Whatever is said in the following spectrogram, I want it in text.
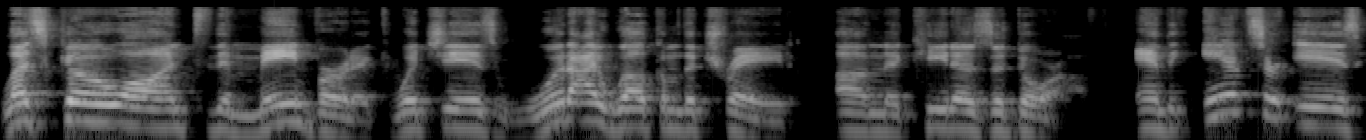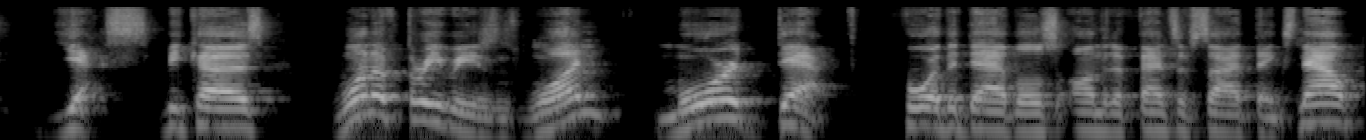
let's go on to the main verdict, which is would I welcome the trade of Nikita Zadorov? And the answer is yes, because one of three reasons. One, more depth for the Devils on the defensive side of things. Now,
